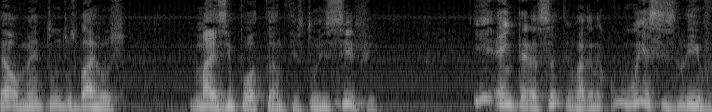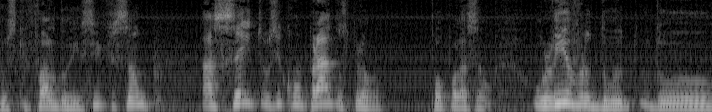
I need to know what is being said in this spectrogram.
realmente um dos bairros mais importantes do Recife. E é interessante, Wagner, como esses livros que falam do Recife são aceitos e comprados pela população. O livro do, do,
